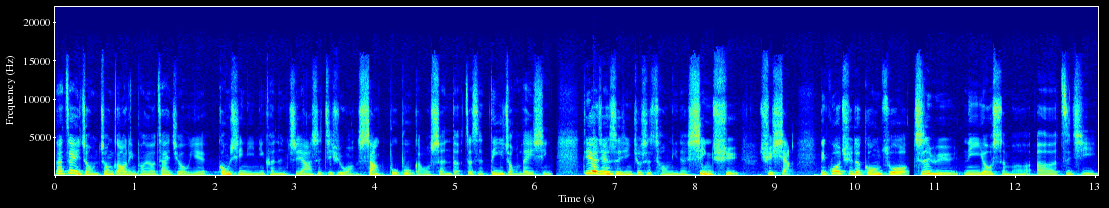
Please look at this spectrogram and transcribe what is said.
那这种中高龄朋友再就业，恭喜你，你可能职涯是继续往上步步高升的，这是第一种类型。第二件事情就是从你的兴趣去想，你过去的工作之余，你有什么呃自己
